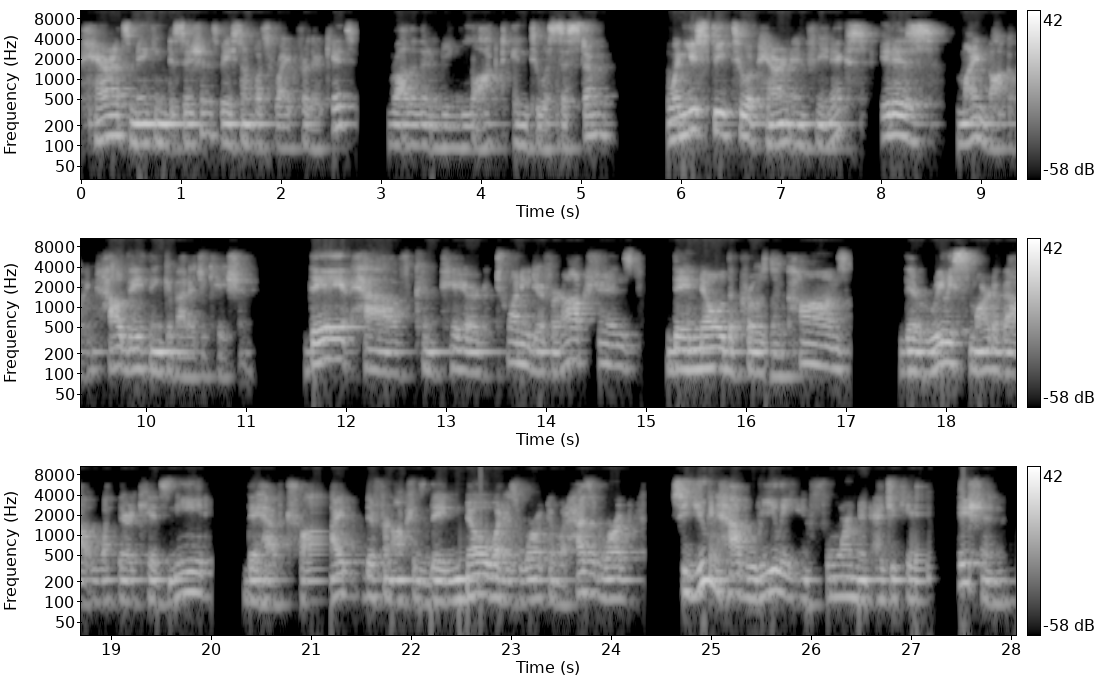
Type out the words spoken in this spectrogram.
parents making decisions based on what's right for their kids rather than being locked into a system. When you speak to a parent in Phoenix, it is mind boggling how they think about education. They have compared 20 different options. They know the pros and cons. They're really smart about what their kids need. They have tried different options. They know what has worked and what hasn't worked. So you can have really informed and education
